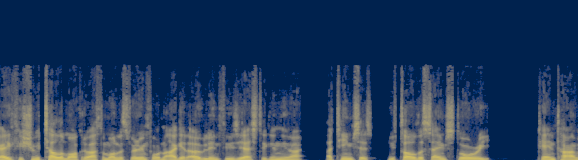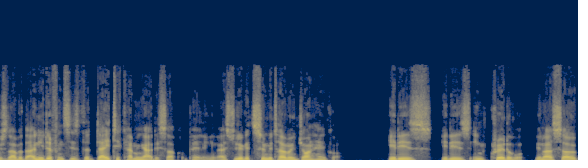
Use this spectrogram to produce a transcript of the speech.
Okay, you should tell the market about the model, it's very important. I get overly enthusiastic, and you know, our team says you've told the same story ten times now, but the only difference is the data coming out is so compelling. You know, so you look at Sumitomo and John Hancock, it is it is incredible. You know, so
